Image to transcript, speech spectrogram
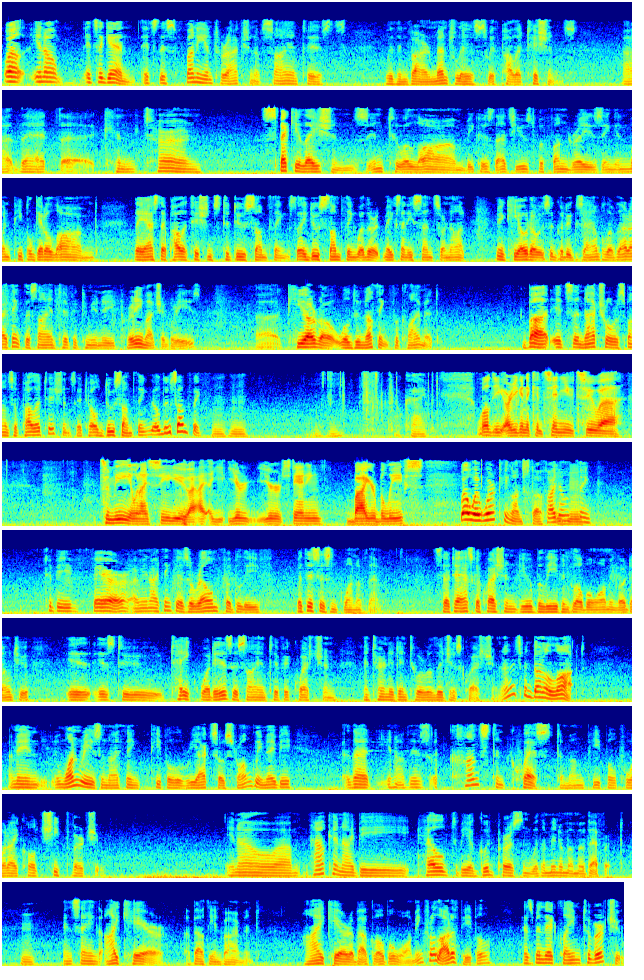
Well, you know, it's again, it's this funny interaction of scientists with environmentalists, with politicians, uh, that uh, can turn speculations into alarm because that's used for fundraising. And when people get alarmed, they ask their politicians to do something. So they do something whether it makes any sense or not. I mean, Kyoto is a good example of that. I think the scientific community pretty much agrees. Uh, Kyoto will do nothing for climate. But it's a natural response of politicians. They're told, do something, they'll do something. Mm-hmm. Mm-hmm. Okay. Well, do you, are you going to continue to? Uh, to me, when I see you, I, I, you're you're standing by your beliefs. Well, we're working on stuff. I don't Mhm. think, to be fair, I mean, I think there's a realm for belief, but this isn't one of them. So to ask a question, do you believe in global warming or don't you, is, is to take what is a scientific question and turn it into a religious question. And it's been done a lot. I mean, one reason I think people react so strongly may be that, you know, there's a constant quest among people for what I call cheap virtue. You know, um, how can I be held to be a good person with a minimum of effort Hmm. and saying, I care about the environment, I care about global warming, for a lot of people, has been their claim to virtue.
